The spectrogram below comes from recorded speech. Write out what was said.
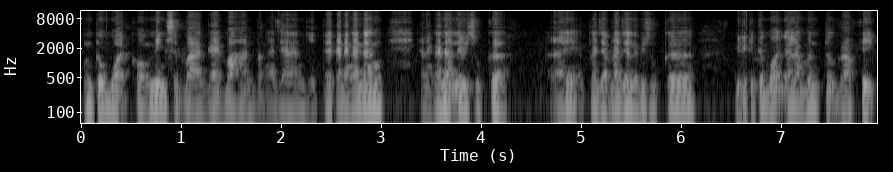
untuk buat komik sebagai bahan pengajaran kita. Kadang-kadang kadang-kadang lebih suka, right? pelajar-pelajar lebih suka bila kita buat dalam bentuk grafik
